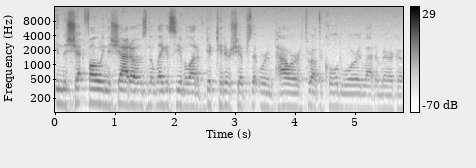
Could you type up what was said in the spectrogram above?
in the following the shadows and the legacy of a lot of dictatorships that were in power throughout the Cold War in Latin America.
